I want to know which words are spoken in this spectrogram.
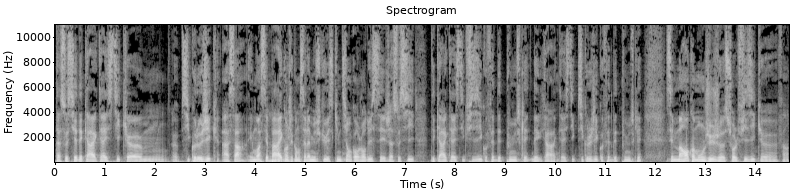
T'associais des caractéristiques euh, euh, psychologiques à ça. Et moi, c'est pareil quand j'ai commencé la muscu et ce qui me tient encore aujourd'hui, c'est j'associe des caractéristiques physiques au fait d'être plus musclé, des caractéristiques psychologiques au fait d'être plus musclé. C'est marrant comme on juge sur le physique. euh, Enfin,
